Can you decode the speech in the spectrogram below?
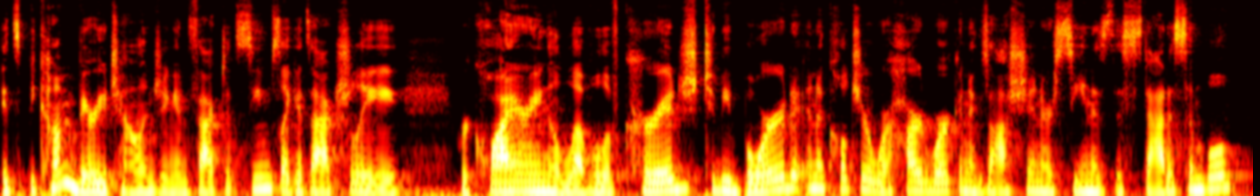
it's become very challenging. In fact, it seems like it's actually requiring a level of courage to be bored in a culture where hard work and exhaustion are seen as the status symbol.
